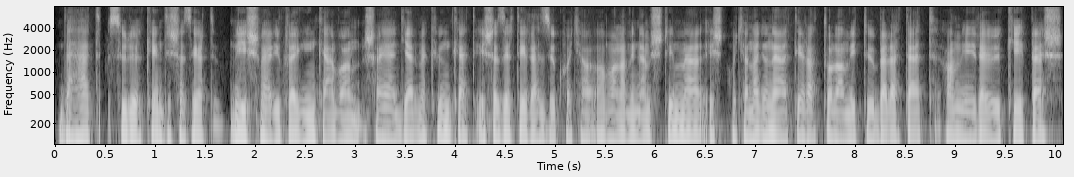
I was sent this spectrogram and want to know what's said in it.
de hát szülőként is azért mi ismerjük leginkább a saját gyermekünket, és azért érezzük, hogyha ha valami nem stimmel, és hogyha nagyon eltér attól, amit ő beletett, amire ő képes,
